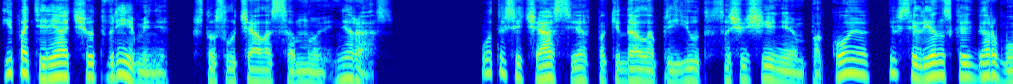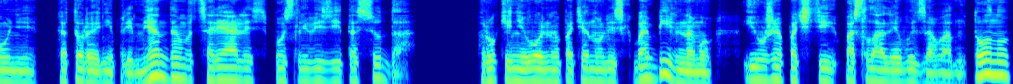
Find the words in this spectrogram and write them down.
и потерять счет времени, что случалось со мной не раз. Вот и сейчас я покидала приют с ощущением покоя и вселенской гармонии, которые непременно воцарялись после визита сюда. Руки невольно потянулись к мобильному и уже почти послали вызов Антону,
